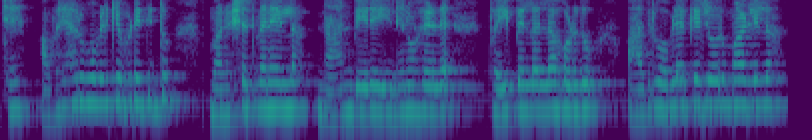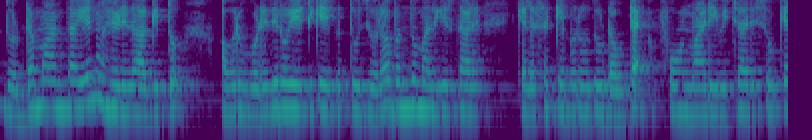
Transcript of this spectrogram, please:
ಛೇ, ಅವರ್ಯಾರು ಅವಳಿಗೆ ಹೊಡೆದಿದ್ದು? ಮನುಷ್ಯತ್ವನೇ ಇಲ್ಲ, ನಾನು ಬೇರೆ ಏನೇನೋ ಹೇಳಿದೆ, ಪೈಪೆಲ್ಲೆಲ್ಲ ಹೊಡೆದು, ಆದರೂ ಅವಳ್ಯಾಕೆ ಜೋರು ಮಾಡಲಿಲ್ಲ? ದೊಡ್ಡಮ್ಮ ಅಂತ ಏನೋ ಹೇಳಿದಾಗಿತ್ತು ಅವರು ಹೊಡೆದಿರೋ ಏಟಿಗೆ ಇವತ್ತು ಜ್ವರ ಬಂದು ಮಲಗಿರ್ತಾಳೆ. ಕೆಲಸಕ್ಕೆ ಬರೋದು ಡೌಟೆ. ಫೋನ್ ಮಾಡಿ ವಿಚಾರಿಸೋಕೆ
